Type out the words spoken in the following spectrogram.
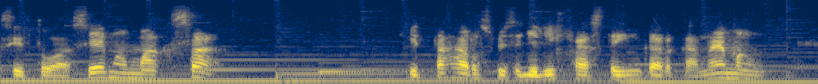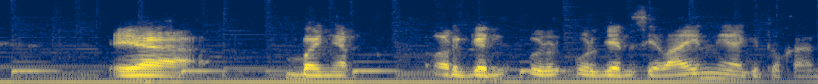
situasi yang memaksa kita harus bisa jadi fast thinker karena emang ya banyak organ ur- urgensi lainnya gitu kan.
